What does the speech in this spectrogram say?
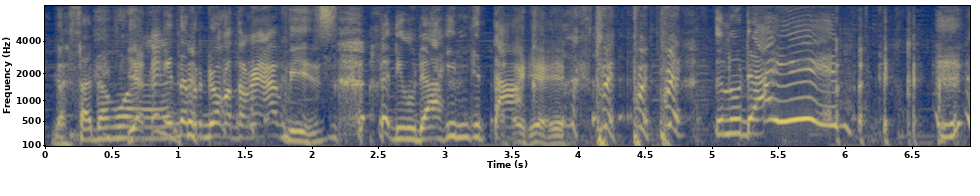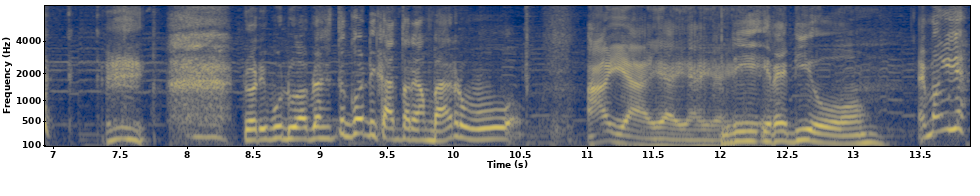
Biasa dong. Ya kan kita berdua kontraknya habis. Diudahin kita. Oh iya iya. Diludahin. 2012 itu gue di kantor yang baru Ah iya iya iya iya. di radio. Emang iya?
